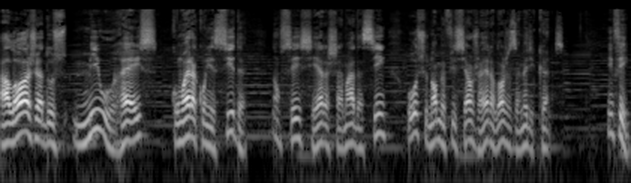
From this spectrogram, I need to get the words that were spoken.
A loja dos Mil Réis, como era conhecida, não sei se era chamada assim ou se o nome oficial já era Lojas Americanas. Enfim,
